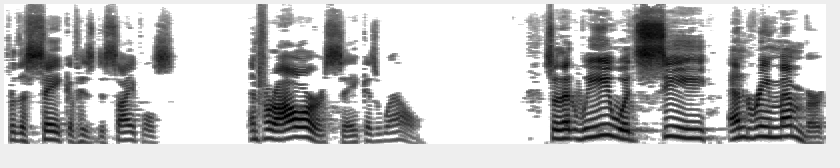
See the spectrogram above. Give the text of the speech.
for the sake of his disciples and for our sake as well. So that we would see and remember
